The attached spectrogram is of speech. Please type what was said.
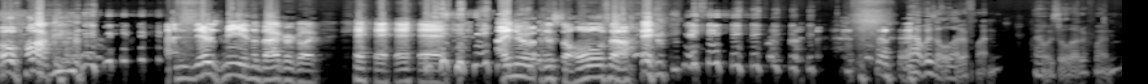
oh fuck, and there's me in the background going, I knew about this the whole time. that was a lot of fun. That was a lot of fun.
